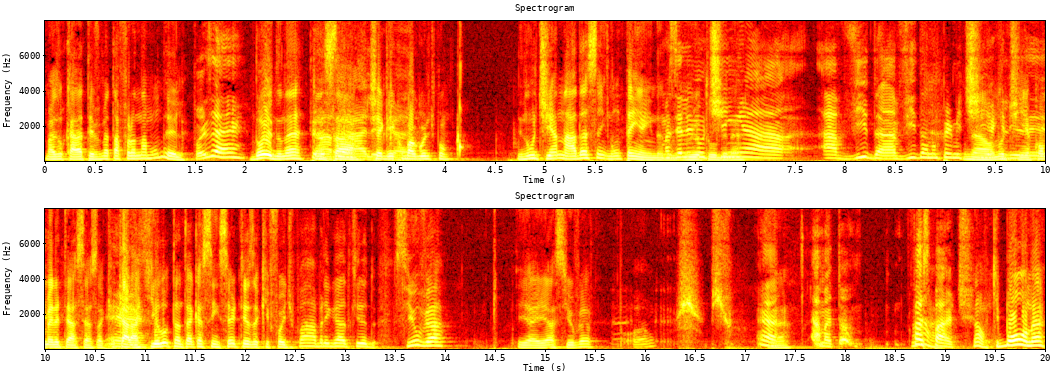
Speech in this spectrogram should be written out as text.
Mas o cara teve metaforando na mão dele. Pois é. Doido, né? Pensar, cheguei com cara. um bagulho, tipo. E não tinha nada assim, não tem ainda. Mas ele não YouTube, né? tinha a vida, a vida não permitia Não, não aquele- tinha como ele ter acesso aqui. É. Cara, aquilo, tanto é que assim, certeza que foi tipo, ah, obrigado, querido. Silvia. E aí a Silvia. pô, É. né? Ah, mas tô- faz Ah, parte. Não, que bom, né?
